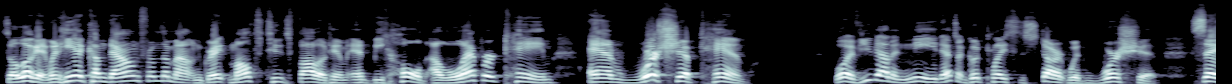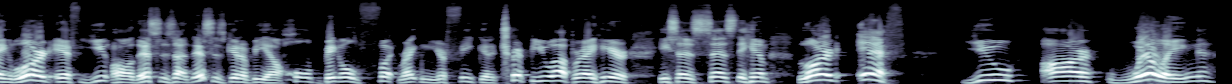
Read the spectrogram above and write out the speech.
So look at when he had come down from the mountain, great multitudes followed him, and behold, a leper came and worshiped him. Boy, if you got a need, that's a good place to start with worship. Saying, Lord, if you, oh, this is a, this is going to be a whole big old foot right in your feet, going to trip you up right here. He says, says to him, Lord, if you are willing,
